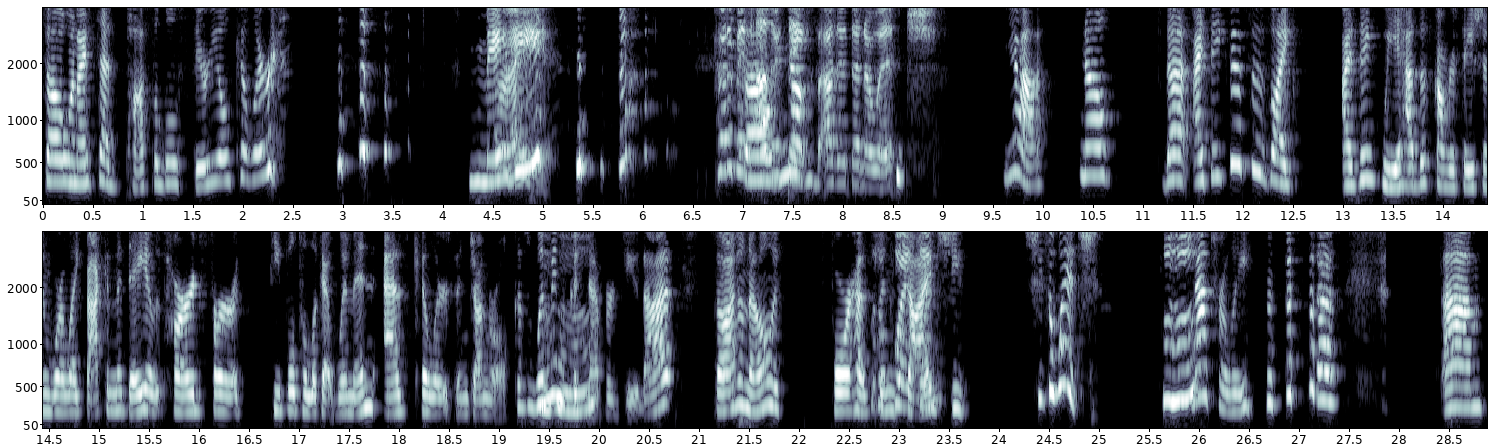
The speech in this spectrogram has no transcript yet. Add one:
So when I said possible serial killer, maybe Right. Could have been So, other no. things other than a witch. yeah. No. That I think this is like I think we had this conversation where like back in the day it was hard for people to look at women as killers in general cuz women could Mhm. never do that. So I don't know if four husbands died, she's she's a witch Mhm. naturally. Yeah. um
